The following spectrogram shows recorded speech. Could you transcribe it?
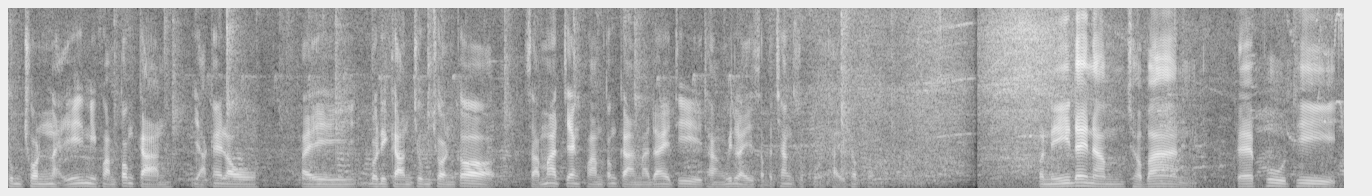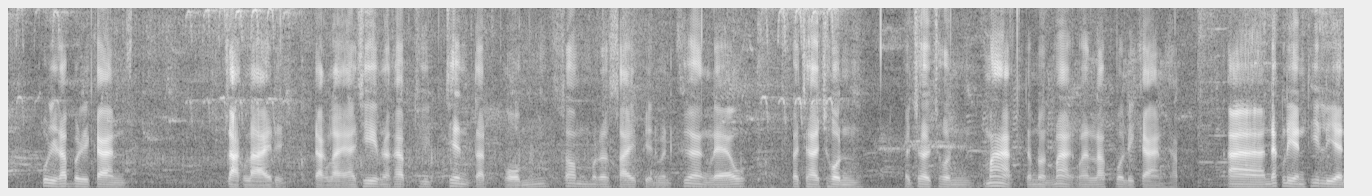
ชุมชนไหนมีความต้องการ อยากให้เราไปบริการชุมชนก็สามารถแจ้งความต้องการมาได้ที่ทางวิทยาลัยสรรพช่างสุโขทัยครับผมวันนี้ได้นำชาวบ้านและผู้ที่ผู้ที่รับบริการหลากหลายหลากหลายอาชีพนะครับ เช่นตัดผมซ่อมมอเตอร์ไซค์เปลี่ยนมันเครื่องแล้วประชาชน ประชาชนมากจำนวนมากมารับบริการครับนักเรียนที่เรียน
